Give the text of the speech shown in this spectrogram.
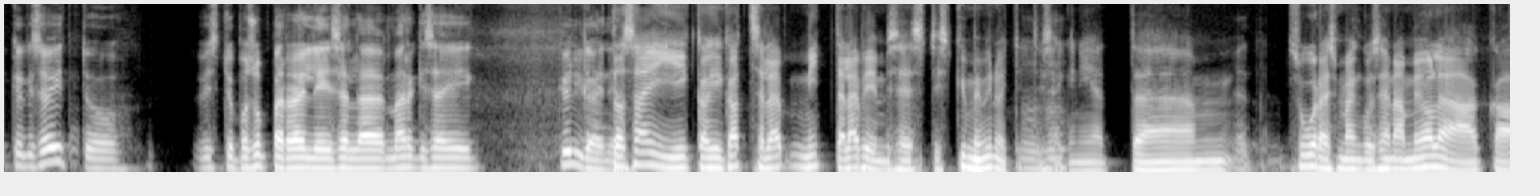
ikkagi sõitu, vist juba Superralli selle märgi sai külge, on ju? ta sai ikkagi katse läb-, mitte läbimise eest vist kümme minutit mm -hmm. isegi, nii et ähm, et... suures mängus enam ei ole, aga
